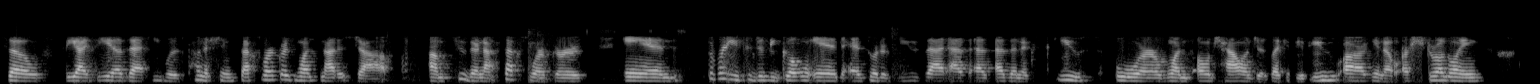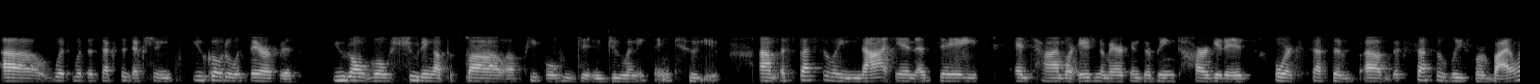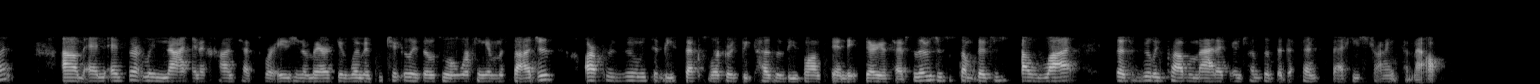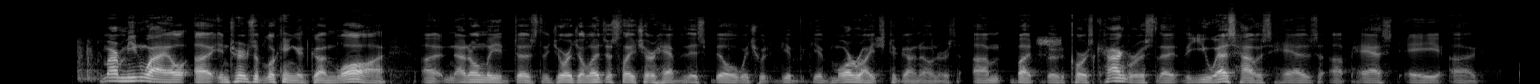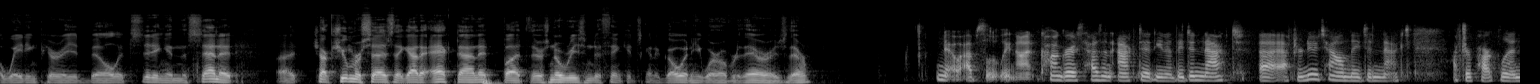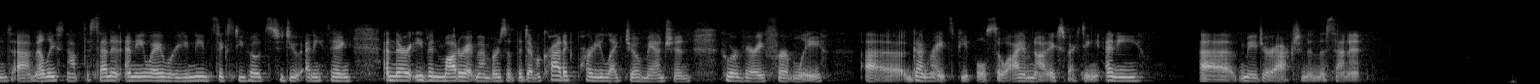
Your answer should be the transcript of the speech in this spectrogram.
So the idea that he was punishing sex workers, one's not his job. Um, two, they're not sex workers. And three, to just go in and sort of use that as, as, as an excuse for one's own challenges. Like if, if you are, you know, are struggling uh, with, with a sex addiction, you go to a therapist. You don't go shooting up a spa of people who didn't do anything to you, um, especially not in a day and time where Asian Americans are being targeted or excessive, um, excessively for violence. Um, and, and certainly not in a context where Asian American women, particularly those who are working in massages, are presumed to be sex workers because of these longstanding stereotypes. So there's just some, there's just a lot that's really problematic in terms of the defense that he's trying to mount. Tamar, meanwhile, uh, in terms of looking at gun law, uh, not only does the Georgia legislature have this bill, which would give give more rights to gun owners, um, but of course Congress, the, the U.S. House has uh, passed a, uh, a waiting period bill. It's sitting in the Senate. Uh, Chuck Schumer says they got to act on it, but there's no reason to think it's going to go anywhere over there, is there? No, absolutely not. Congress hasn't acted. You know, they didn't act uh, after Newtown. They didn't act after Parkland, um, at least not the Senate anyway, where you need 60 votes to do anything. And there are even moderate members of the Democratic Party, like Joe Manchin, who are very firmly uh, gun rights people. So I am not expecting any uh, major action in the Senate.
